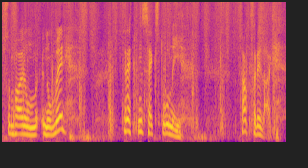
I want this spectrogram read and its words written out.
som har nummer 13629. Takk for i dag.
